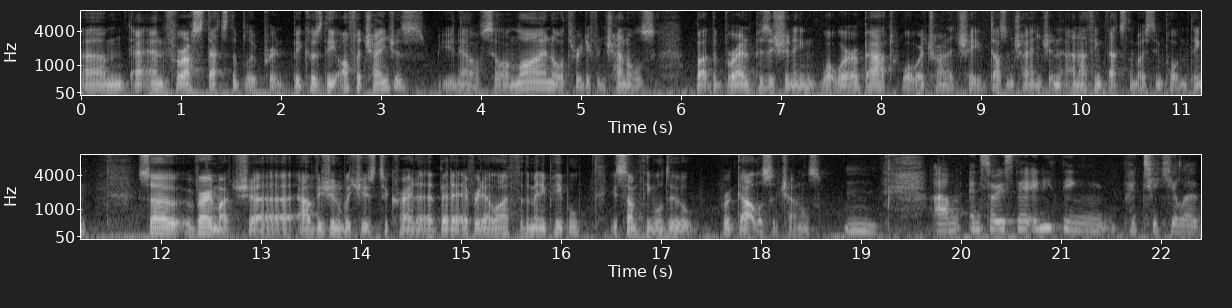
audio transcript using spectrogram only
Um, and for us, that's the blueprint because the offer changes. You now sell online or through different channels, but the brand positioning, what we're about, what we're trying to achieve, doesn't change. And, and I think that's the most important thing. So, very much uh, our vision, which is to create a better everyday life for the many people, is something we'll do regardless of channels. Mm. Um, and so, is there anything particular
